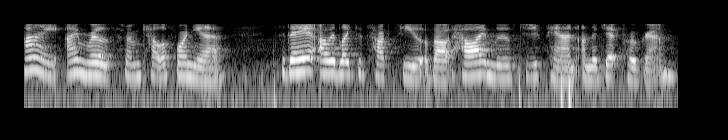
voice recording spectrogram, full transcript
Hi, I'm Rose from California. Today I would like to talk to you about how I moved to Japan on the JET program.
